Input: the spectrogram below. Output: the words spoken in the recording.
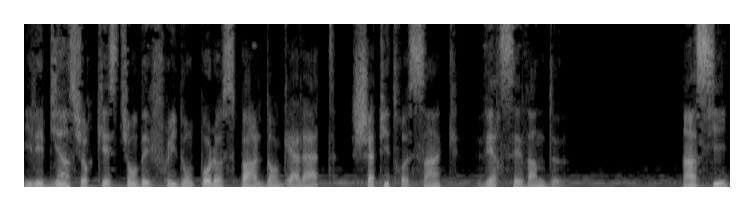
il est bien sûr question des fruits dont Paulos parle dans Galates, chapitre 5, verset 22. Ainsi,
